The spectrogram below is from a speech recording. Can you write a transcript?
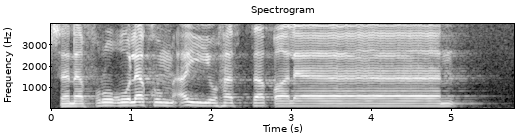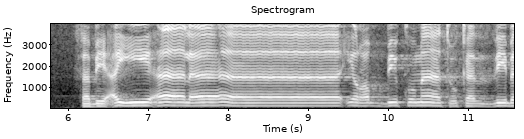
سنفرغ لكم أيها الثقلان. فبأي آلاء ربكما تكذبان؟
